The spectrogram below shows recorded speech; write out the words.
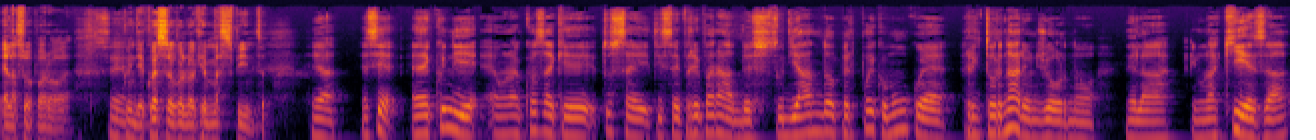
e la sua parola. Sì. Quindi è questo quello che mi ha spinto. Yeah. Eh sì, eh, quindi è una cosa che tu stai, ti stai preparando e studiando per poi comunque ritornare un giorno nella, in una chiesa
